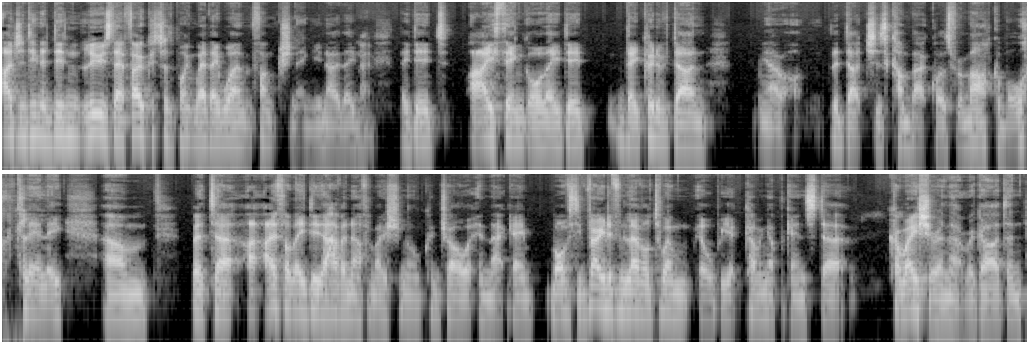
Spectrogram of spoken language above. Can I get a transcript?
Argentina didn't lose their focus to the point where they weren't functioning. You know, they no. they did, I think, or they did, they could have done, you know, the Dutch's comeback was remarkable, clearly. Um, but uh, I, I, thought they did have enough emotional control in that game. But obviously, very different level to when it'll be coming up against uh, Croatia in that regard. And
